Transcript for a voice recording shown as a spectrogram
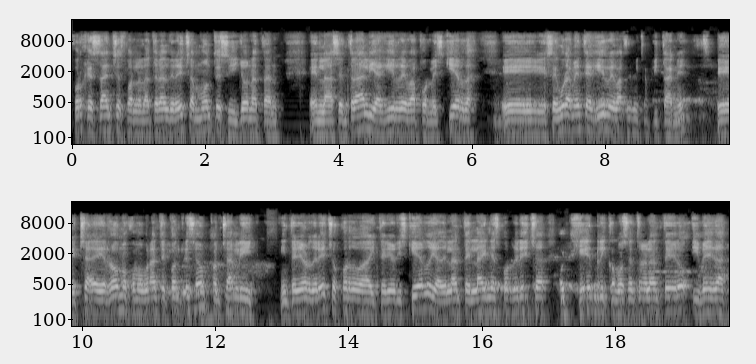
Jorge Sánchez por la lateral derecha, Montes y Jonathan en la central y Aguirre va por la izquierda. Eh, seguramente Aguirre va a ser el capitán, ¿eh? eh, eh Romo como volante contención, con Charlie interior derecho, Córdoba interior izquierdo y adelante Laines por derecha, Henry como centro delantero y Vega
